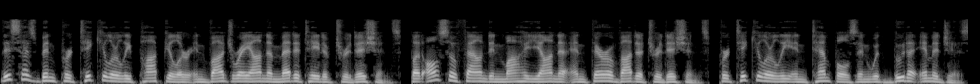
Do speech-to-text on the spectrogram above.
This has been particularly popular in Vajrayana meditative traditions, but also found in Mahayana and Theravada traditions, particularly in temples and with Buddha images.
